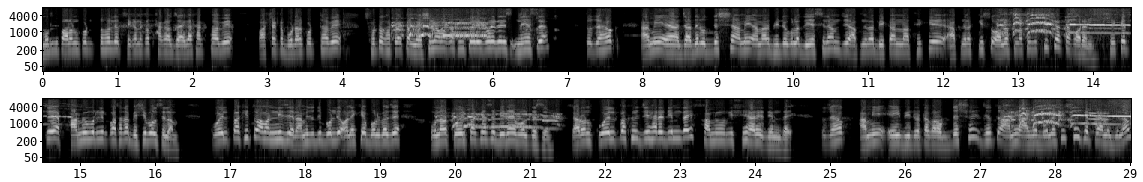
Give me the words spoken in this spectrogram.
মুরগি পালন করতে হলে সেখানে একটা থাকার জায়গা থাকতে হবে। পাশে একটা বোর্ডার করতে হবে। ছোটখাটো একটা মেশিন আমার কাছে তৈরি করে নিয়েছে তো যাই হোক, আমি যাদের উদ্দেশ্যে আমি আমার ভিডিওগুলো দিয়েছিলাম যে আপনারা বেকার না থেকে, আপনারা কিছু অলস না থেকে কিছু একটা করেন। সেক্ষেত্রে ফার্মি মুরগির কথাটা বেশি বলছিলাম। কোয়েল পাখি তো আমার নিজের। আমি যদি বলি, অনেকে বলবে যে ওনার কোয়েল পাখি আছে, বিদায় বলতেছে। কারণ কোয়েল পাখি যে হারে ডিম দেয়, ফার্মি মুরগি সে হারে ডিম দেয়। তো যাই হোক, আমি এই ভিডিওটা করার উদ্দেশ্যে, যেহেতু আমি আগে বলেছি সেই ক্ষেত্রে আমি দিলাম।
